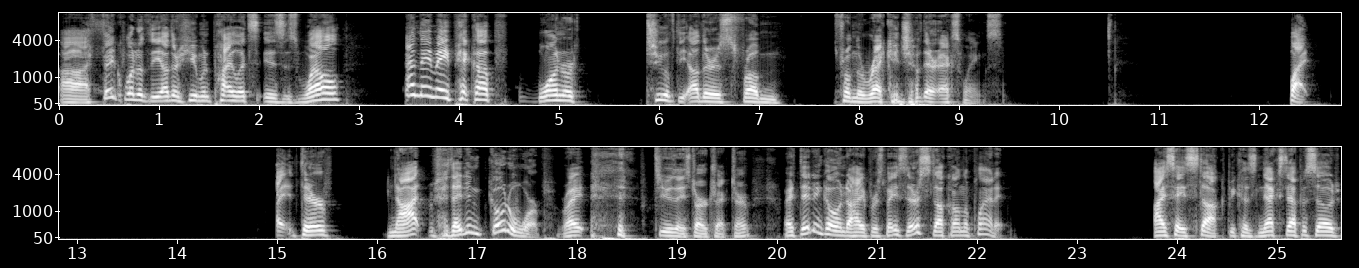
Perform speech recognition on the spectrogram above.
Uh, I think one of the other human pilots is as well, and they may pick up one or two of the others from from the wreckage of their X-wings. But they're not. They didn't go to warp, right? to use a Star Trek term, right? They didn't go into hyperspace. They're stuck on the planet. I say stuck because next episode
